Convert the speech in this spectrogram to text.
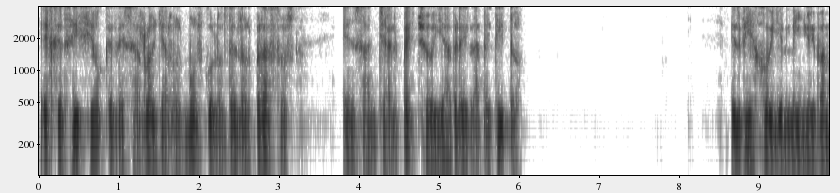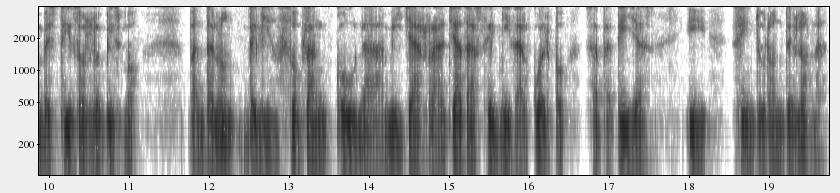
ejercicio que desarrolla los músculos de los brazos ensancha el pecho y abre el apetito. El viejo y el niño iban vestidos lo mismo, pantalón de lienzo blanco, una amilla rayada ceñida al cuerpo, zapatillas y cinturón de lona.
